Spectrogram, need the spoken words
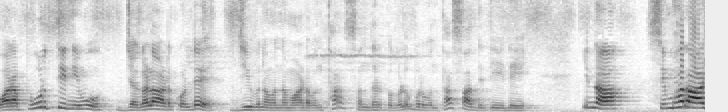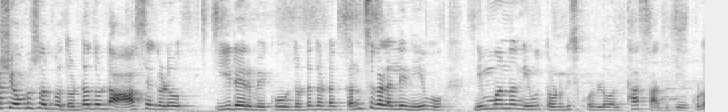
ವಾರ ಪೂರ್ತಿ ನೀವು ಜಗಳ ಆಡಿಕೊಂಡೇ ಜೀವನವನ್ನು ಮಾಡುವಂಥ ಸಂದರ್ಭಗಳು ಬರುವಂಥ ಸಾಧ್ಯತೆ ಇದೆ. ಇನ್ನು ಸಿಂಹರಾಶಿಯವರು ಸ್ವಲ್ಪ ದೊಡ್ಡ ದೊಡ್ಡ ಆಸೆಗಳು ಈಡೇರಬೇಕು. ದೊಡ್ಡ ದೊಡ್ಡ ಕನಸುಗಳಲ್ಲಿ ನೀವು ನಿಮ್ಮನ್ನು ನೀವು ತೊಡಗಿಸಿಕೊಳ್ಳುವಂಥ ಸಾಧ್ಯತೆ ಕೂಡ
